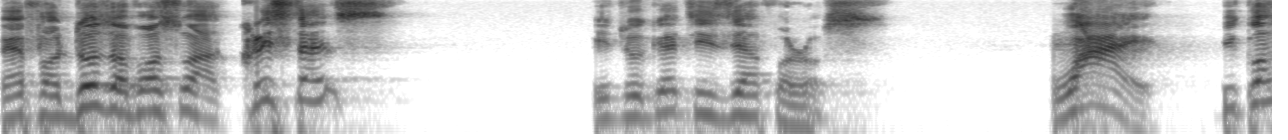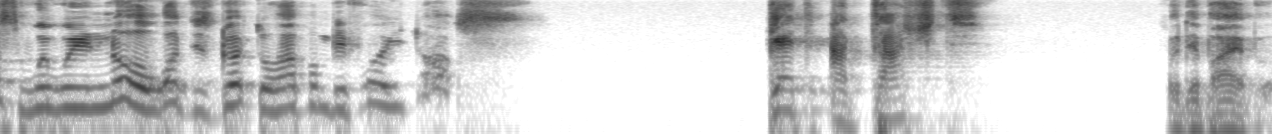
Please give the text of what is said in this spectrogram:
But for those of us who are Christians, it will get easier for us. Why? Because we will know what is going to happen before it does. Get attached to the Bible.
